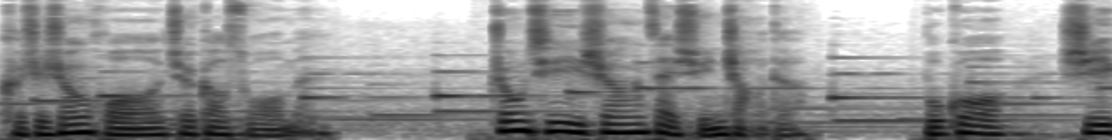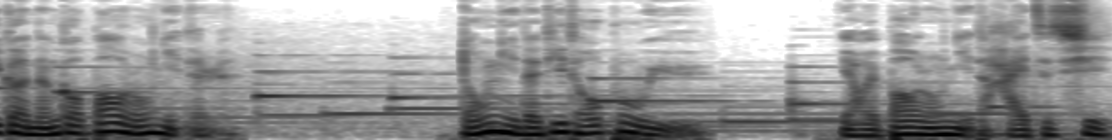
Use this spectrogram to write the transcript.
可是生活却告诉我们，终其一生在寻找的，不过是一个能够包容你的人，懂你的低头不语。也会包容你的孩子气。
